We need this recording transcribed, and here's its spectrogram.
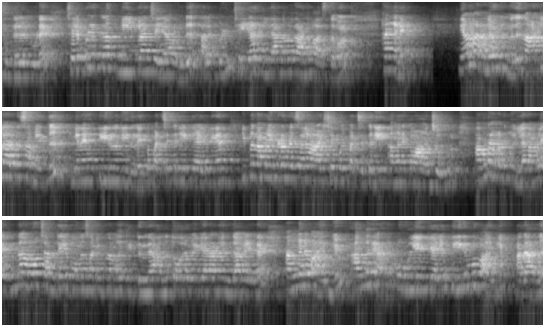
ചിന്തകളിലൂടെ ചിലപ്പോഴൊക്കെ മീൽ പ്ലാൻ ചെയ്യാറുണ്ട്. പലപ്പോഴും ചെയ്യാറില്ല എന്നുള്ളതാണ് വാസ്തവം. അങ്ങനെ ഞാൻ പറഞ്ഞുകൊണ്ടിരുന്നത് നാട്ടിലായിരുന്ന സമയത്ത് ഇങ്ങനെ തീരുന്ന തീരുന്നത് ഇപ്പൊ പച്ചക്കറിയൊക്കെ ആയാലും ഇങ്ങനെ ഇപ്പൊ നമ്മൾ ഇവിടെ എന്ന് വെച്ചാൽ ആഴ്ചയിൽ പോയി പച്ചക്കറി അങ്ങനെയൊക്കെ വാങ്ങിച്ചു നോക്കും അവിടെ അങ്ങനൊന്നും ഇല്ല. നമ്മൾ എന്താണോ ചന്തയിൽ പോകുന്ന സമയത്ത് നമുക്ക് കിട്ടുന്ന അന്ന് തോരൻ വയ്ക്കാനാണോ എന്താ വേണ്ടത് അങ്ങനെ വാങ്ങിക്കും. അങ്ങനെയാണ്. ഇപ്പൊ ഉള്ളിയൊക്കെ ആയാലും തീരുമ്പോൾ വാങ്ങിക്കും. അതാണ്.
